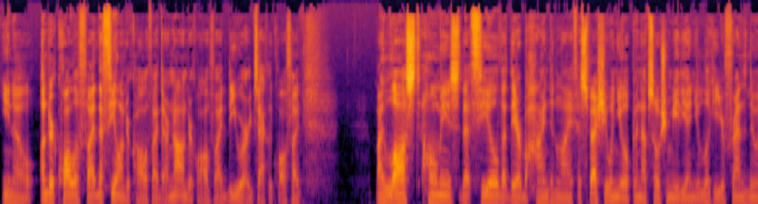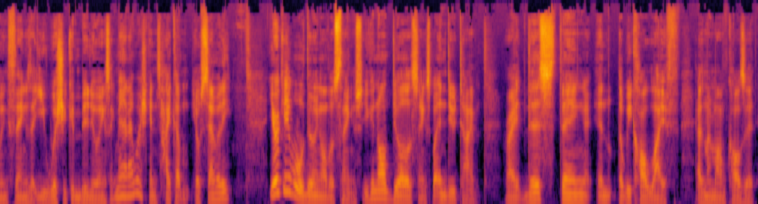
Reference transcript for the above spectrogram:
you know, underqualified, that feel underqualified, that are not underqualified, you are exactly qualified. My lost homies that feel that they are behind in life, especially when you open up social media and you look at your friends doing things that you wish you could be doing. It's like, man, I wish I can hike up Yosemite. You're capable of doing all those things. You can all do all those things, but in due time, right? This thing in, that we call life, as my mom calls it,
